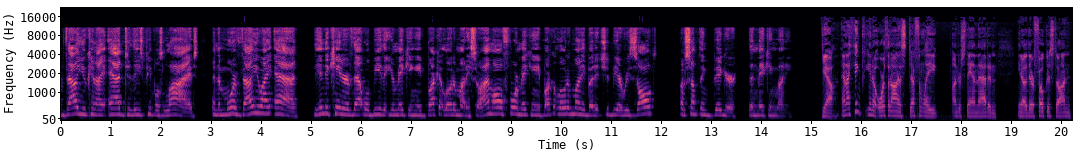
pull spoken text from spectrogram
value can I add to these people's lives. And the more value I add, the indicator of that will be that you're making a bucket load of money. So I'm all for making a bucket load of money, but it should be a result of something bigger than making money. Yeah. And I think, you know, orthodontists definitely understand that. And, you know, they're focused on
